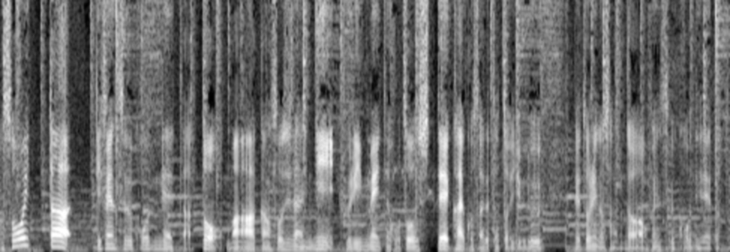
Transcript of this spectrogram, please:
ま、そういったディフェンスブコーディネーターと、まあ、アーカンソー時代に不倫めいたことをして解雇されたというペトリーノさんがオフェンスブコーディネーターと。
